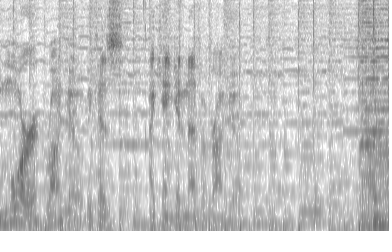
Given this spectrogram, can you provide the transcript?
more Ranko, because I can't get enough of Ranko.「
